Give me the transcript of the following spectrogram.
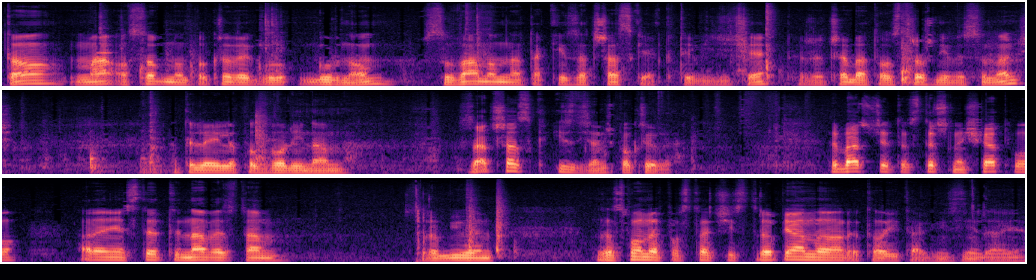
to ma osobną pokrywę górną, wsuwaną na takie zatrzaski, jak tutaj widzicie, że trzeba to ostrożnie wysunąć, na tyle ile pozwoli nam zatrzask i zdjąć pokrywę. Wybaczcie te wsteczne światło, ale niestety nawet tam zrobiłem zasłonę w postaci stropianu, ale to i tak nic nie daje.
